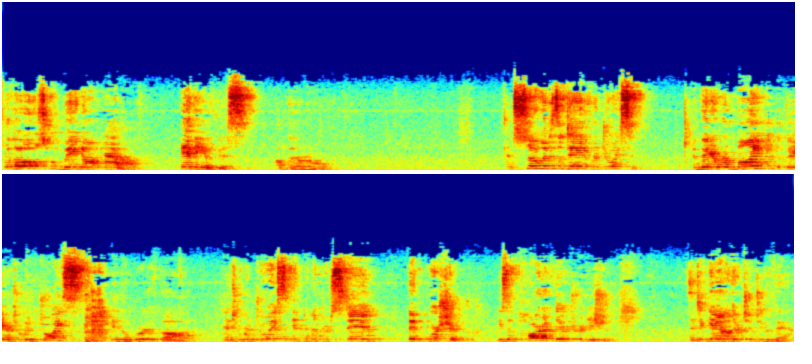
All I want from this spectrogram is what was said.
for those who may not have any of this on their own. And so it is a day of rejoicing. And they are reminded that they are to rejoice in the Word of God and to rejoice and understand that worship is a part of their tradition and to gather to do that.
